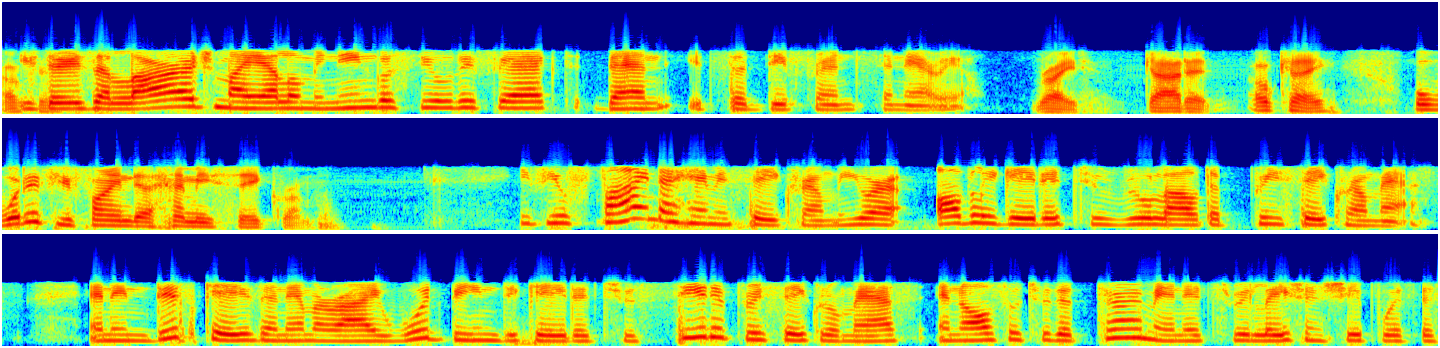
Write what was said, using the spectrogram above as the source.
Okay. If there is a large myelomeningocele defect, then it's a different scenario. Right, got it. Okay. Well, what if you find a hemisacrum? If you find a hemisacrum, you are obligated to rule out a presacral mass. And in this case, an MRI would be indicated to see the presacral mass and also to determine its relationship with the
